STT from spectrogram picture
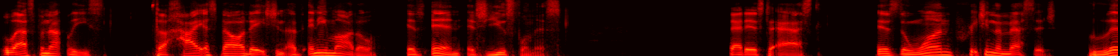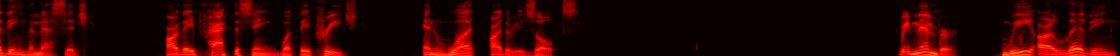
Last but not least, the highest validation of any model is in its usefulness. That is to ask, is the one preaching the message living the message? Are they practicing what they preach? And what are the results? Remember, we are living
